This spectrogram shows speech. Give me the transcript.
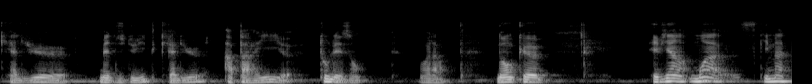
qui a lieu, Metz qui a lieu à Paris euh, tous les ans. Voilà. Donc, euh, eh bien, moi, ce qui m'a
